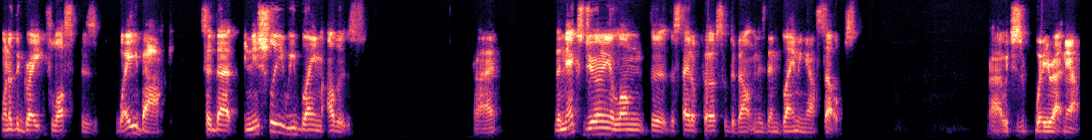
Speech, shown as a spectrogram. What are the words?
one of the great philosophers way back, said that initially we blame others, right? The next journey along the, the state of personal development is then blaming ourselves, right? Which is where you're at now.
